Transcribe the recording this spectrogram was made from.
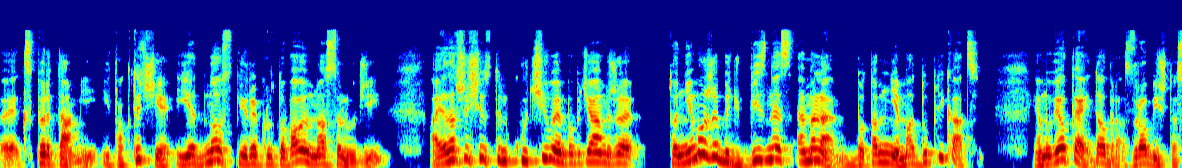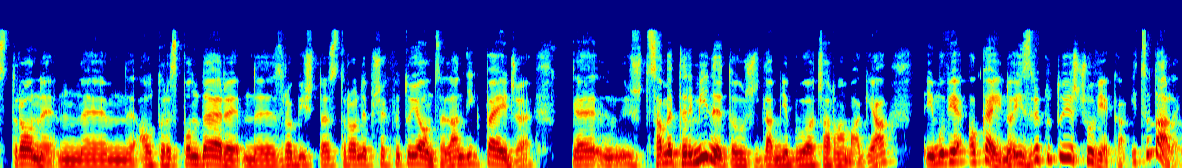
ekspertami i faktycznie jednostki rekrutowały masę ludzi, a ja zawsze się z tym kłóciłem, bo powiedziałem, że to nie może być biznes MLM, bo tam nie ma duplikacji. Ja mówię, OK, dobra, zrobisz te strony, mm, autorespondery, zrobisz te strony przechwytujące, landing page, e, już same terminy to już dla mnie była czarna magia. I mówię, OK, no i zrekrutujesz człowieka. I co dalej?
